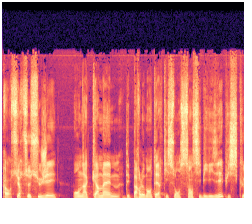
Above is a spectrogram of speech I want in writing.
Alors sur ce sujet, on a quand même des parlementaires qui sont sensibilisés puisque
